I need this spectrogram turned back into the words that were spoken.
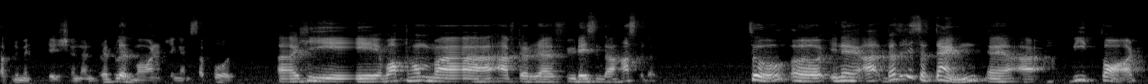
supplementation and regular monitoring and support, uh, he walked home uh, after a few days in the hospital. So, uh, in a, that is a time we thought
